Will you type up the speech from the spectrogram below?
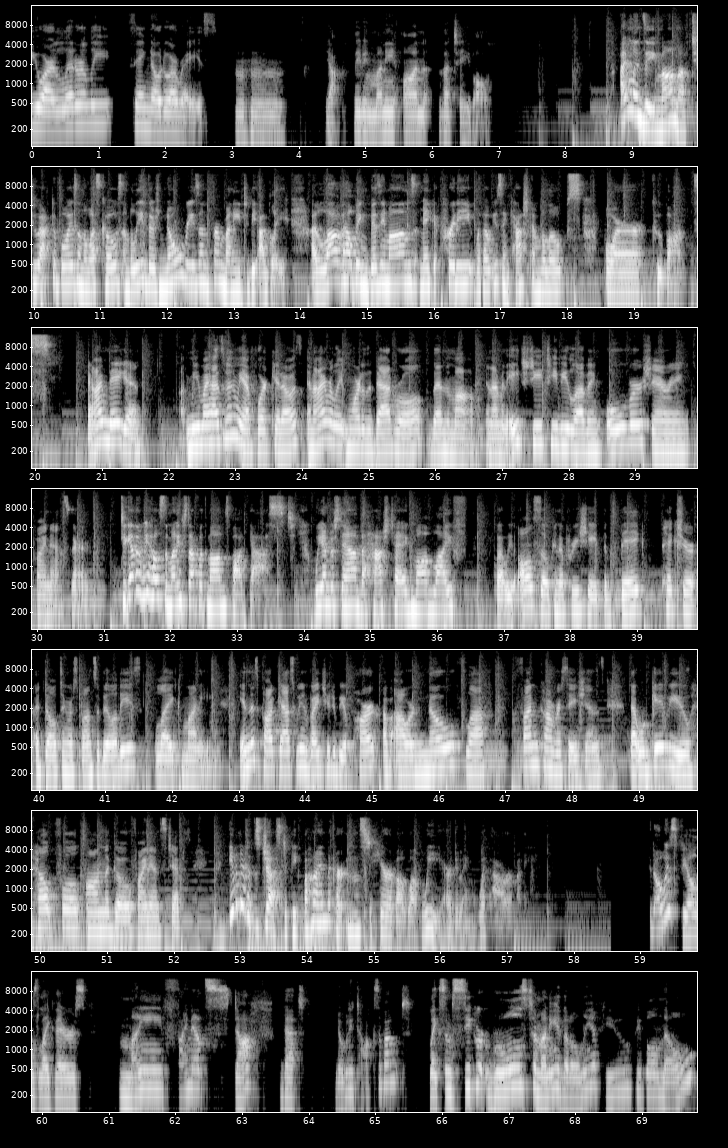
you are literally saying no to a raise. Mm-hmm. Yeah, leaving money on the table. I'm Lindsay, mom of two active boys on the West Coast, and believe there's no reason for money to be ugly. I love helping busy moms make it pretty without using cash envelopes or coupons. I'm Megan. Me and my husband, we have four kiddos, and I relate more to the dad role than the mom. And I'm an HGTV loving, oversharing finance nerd. Together, we host the Money Stuff with Moms podcast. We understand the hashtag mom life but we also can appreciate the big picture adulting responsibilities like money. In this podcast, we invite you to be a part of our no fluff, fun conversations that will give you helpful on the go finance tips. Even if it's just to peek behind the curtains to hear about what we are doing with our money. It always feels like there's money, finance stuff that nobody talks about like some secret rules to money that only a few people know.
